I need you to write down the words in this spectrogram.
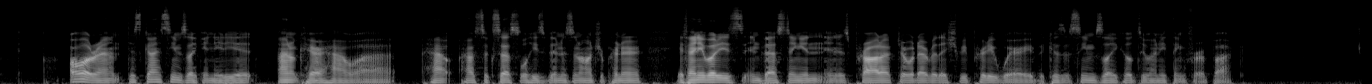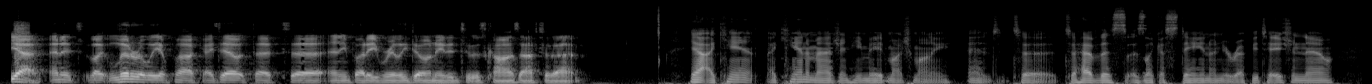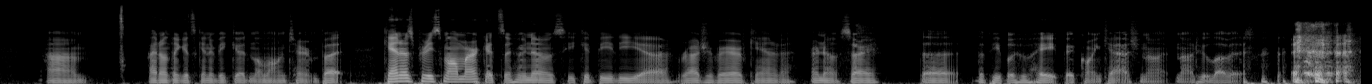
all around, this guy seems like an idiot. I don't care how uh, how how successful he's been as an entrepreneur. If anybody's investing in, in his product or whatever, they should be pretty wary because it seems like he'll do anything for a buck. Yeah, and it's like literally a buck. I doubt that uh, anybody really donated to his cause after that. Yeah, I can't I can't imagine he made much money, and to to have this as like a stain on your reputation now, um, I don't think it's going to be good in the long term. But Canada's a pretty small market, so who knows? He could be the uh, Roger Ver of Canada, or no, sorry, the the people who hate Bitcoin Cash, not not who love it.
